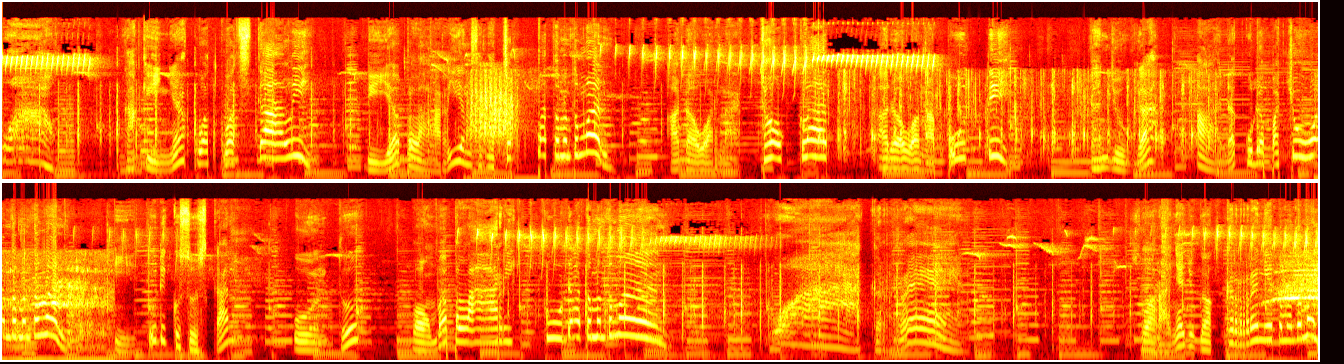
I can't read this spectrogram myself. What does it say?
Wow, kakinya kuat-kuat sekali. Dia pelari yang sangat cepat teman-teman. Ada warna coklat, ada warna putih, dan juga ada kuda pacuan teman-teman. Itu dikhususkan untuk lomba pelari kuda teman-teman. Wah, keren. Suaranya juga keren ya teman-teman.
